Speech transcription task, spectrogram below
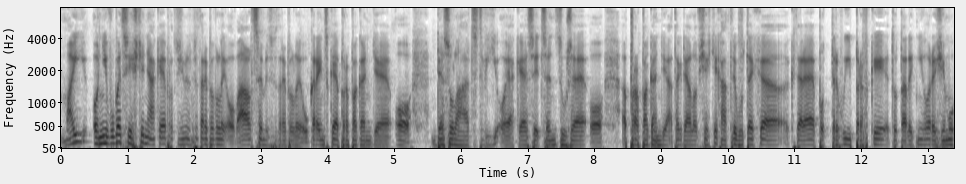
Mají oni vůbec ještě nějaké, protože my jsme tady bavili o válce, my jsme tady bavili o ukrajinské propagandě, o dezoláctví, o jakési cenzuře, o propagandě a tak dále, všech těch atributech, eh, které podtrhují prvky totalitního režimu.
